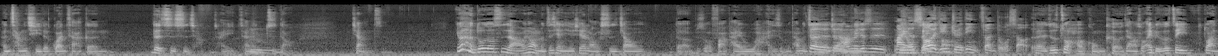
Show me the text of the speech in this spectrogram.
很长期的观察跟认识市场，才才能知道、这样子。因为很多都是啊，像我们之前有些老师教的，比如说法拍屋啊，还是什么，他们对对对，他们就是买的时候已经决定赚多少的。对，就是做好功课，这样说。哎，比如说这一段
